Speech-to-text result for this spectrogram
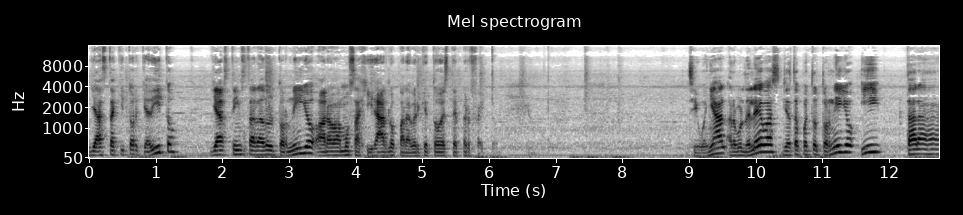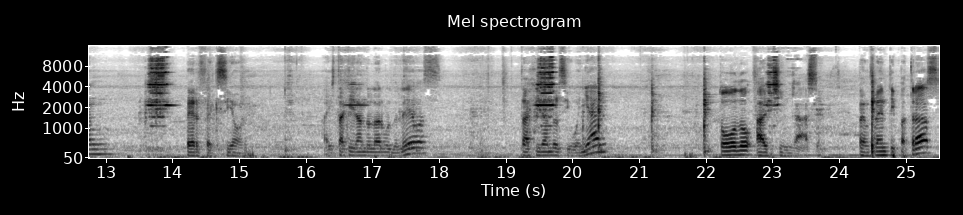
ya está aquí torqueadito. Ya está instalado el tornillo. Ahora vamos a girarlo para ver que todo esté perfecto cigüeñal, árbol de levas, ya está puesto el tornillo y ¡tarán! Perfección. Ahí está girando el árbol de levas. Está girando el cigüeñal. Todo al chingazo. Para enfrente y para atrás.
